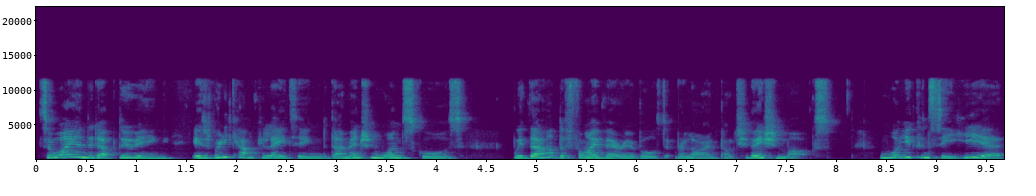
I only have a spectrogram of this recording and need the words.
So, what I ended up doing is recalculating the Dimension 1 scores without the five variables that rely on punctuation marks. And what you can see here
